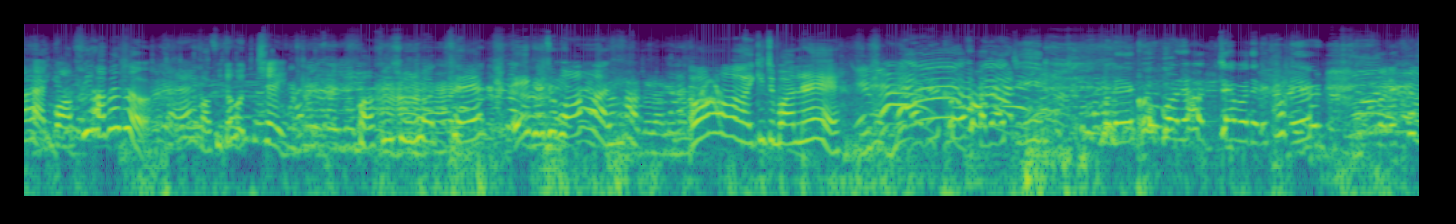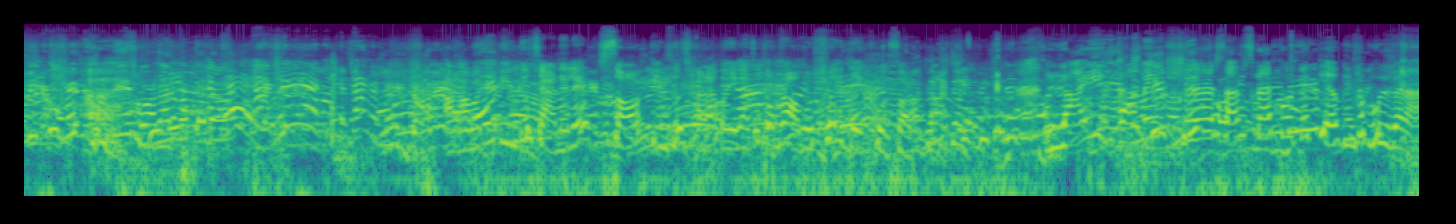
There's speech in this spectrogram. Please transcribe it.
আর হ্যাঁ কফি হবে তো? হ্যাঁ কফি তো হচ্ছেই। কফি শুরু হচ্ছে। এই কিছু বল। ও কিছু বল রে। আছি মানে খুব মজা হচ্ছে আমাদের এখানে। মানে খুবই খুবই খুবই বলার মতো না। আর আমাদের কিন্তু চ্যানেলে শর্ট কিন্তু ছাড়া হয়ে গেছে তোমরা অবশ্যই দেখো শর্টটা লাইক কমেন্ট শেয়ার সাবস্ক্রাইব করতে কেউ কিন্তু ভুলবে না।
